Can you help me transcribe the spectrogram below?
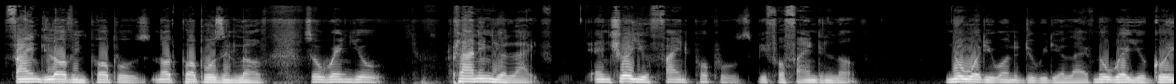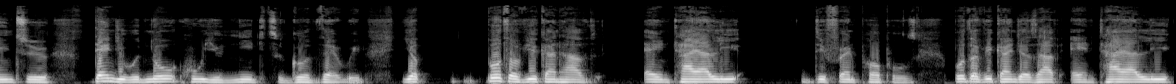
Find love in purpose, not purpose in love. So when you're planning your life, ensure you find purpose before finding love. Know what you want to do with your life, know where you're going to, then you would know who you need to go there with. Your, both of you can have entirely different purpose both of you can just have entirely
